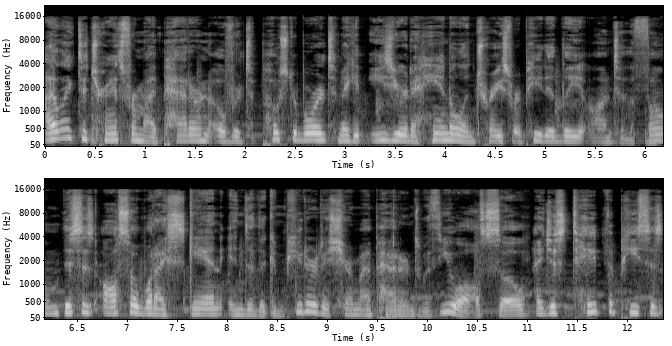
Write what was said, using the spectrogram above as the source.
I like to transfer my pattern over to poster board to make it easier to handle and trace repeatedly onto the foam. This is also what I scan into the computer to share my patterns with you all, so I just tape the pieces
